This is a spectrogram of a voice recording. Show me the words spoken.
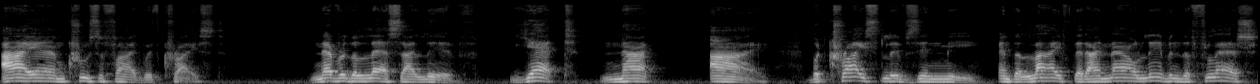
I am crucified with Christ. Nevertheless, I live, yet not I but Christ lives in me, and the life that I now live in the flesh,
